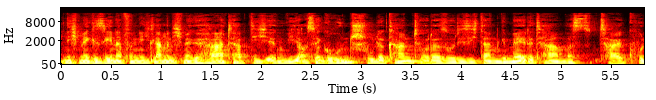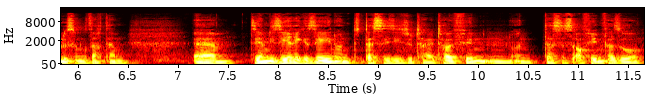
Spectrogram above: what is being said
nicht mehr gesehen habe, von denen ich lange nicht mehr gehört habe, die ich irgendwie aus der Grundschule kannte oder so, die sich dann gemeldet haben, was total cool ist und gesagt haben, ähm, sie haben die Serie gesehen und dass sie sie total toll finden und das ist auf jeden Fall so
